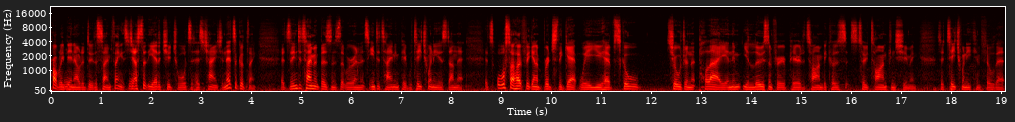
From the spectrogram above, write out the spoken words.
probably mm. been able to do the same thing. It's just that the attitude towards it has changed, and that's a good thing. It's the entertainment business that we're in. and It's entertaining people. T20 has done that. It's also hopefully going to bridge the gap where you have school children that play and then you lose them for a period of time because it's too time consuming. So T20 can fill that.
